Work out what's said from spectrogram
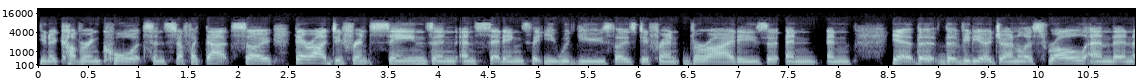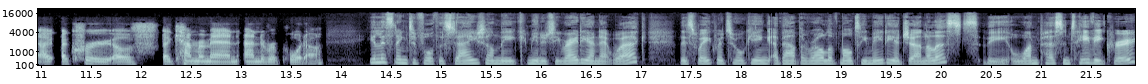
you know covering courts and stuff like that. So there are different scenes and and settings that you would use those different varieties and and yeah, the the video journalist role and then a, a crew of a cameraman and a reporter. You're listening to Fourth Estate on the Community Radio Network. This week we're talking about the role of multimedia journalists, the one person TV crew,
